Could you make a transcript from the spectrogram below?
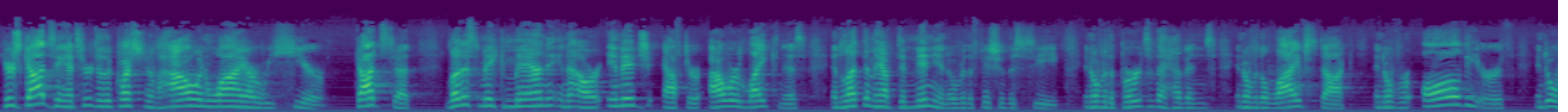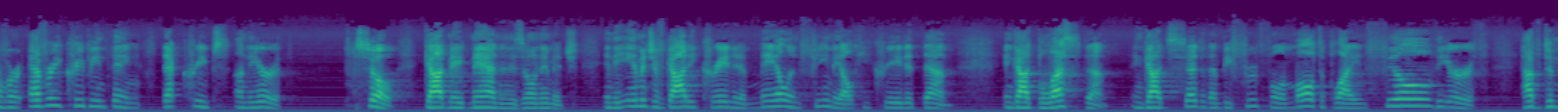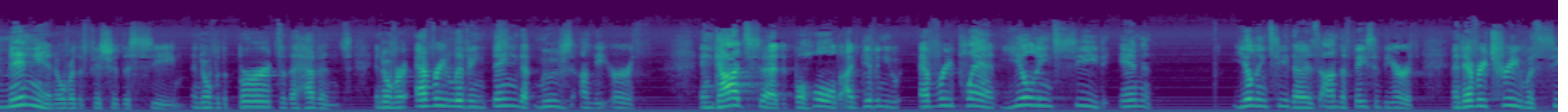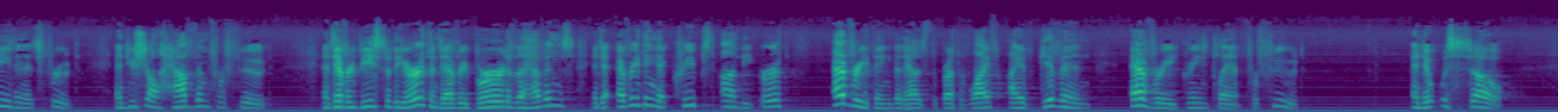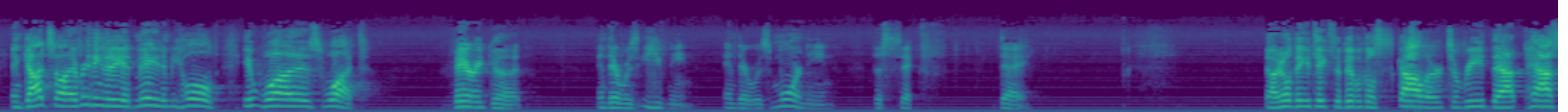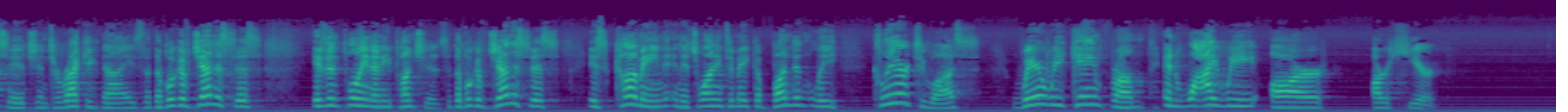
Here's God's answer to the question of how and why are we here. God said, Let us make man in our image after our likeness, and let them have dominion over the fish of the sea, and over the birds of the heavens, and over the livestock, and over all the earth, and over every creeping thing that creeps on the earth. So, God made man in his own image. In the image of God, he created a male and female, he created them. And God blessed them. And God said to them, Be fruitful and multiply and fill the earth. Have dominion over the fish of the sea, and over the birds of the heavens, and over every living thing that moves on the earth. And God said, Behold, I've given you every plant yielding seed in yielding seed that is on the face of the earth, and every tree with seed in its fruit, and you shall have them for food. And to every beast of the earth, and to every bird of the heavens, and to everything that creeps on the earth, everything that has the breath of life, I have given every green plant for food. And it was so. And God saw everything that He had made, and behold, it was what? Very good. And there was evening, and there was morning, the sixth day. Now, I don't think it takes a biblical scholar to read that passage and to recognize that the book of Genesis isn't pulling any punches. The book of Genesis is coming and it's wanting to make abundantly clear to us where we came from and why we are, are here.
